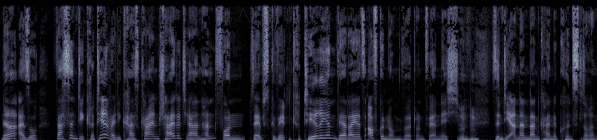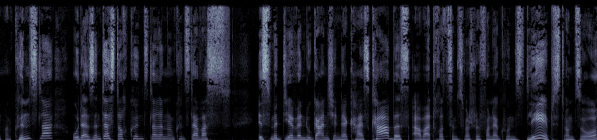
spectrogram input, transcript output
Ne? Also, was sind die Kriterien? Weil die KSK entscheidet ja anhand von selbstgewählten Kriterien, wer da jetzt aufgenommen wird und wer nicht. Und sind die anderen dann keine Künstlerinnen und Künstler? Oder sind das doch Künstlerinnen und Künstler? Was ist mit dir, wenn du gar nicht in der KSK bist, aber trotzdem zum Beispiel von der Kunst lebst und so.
